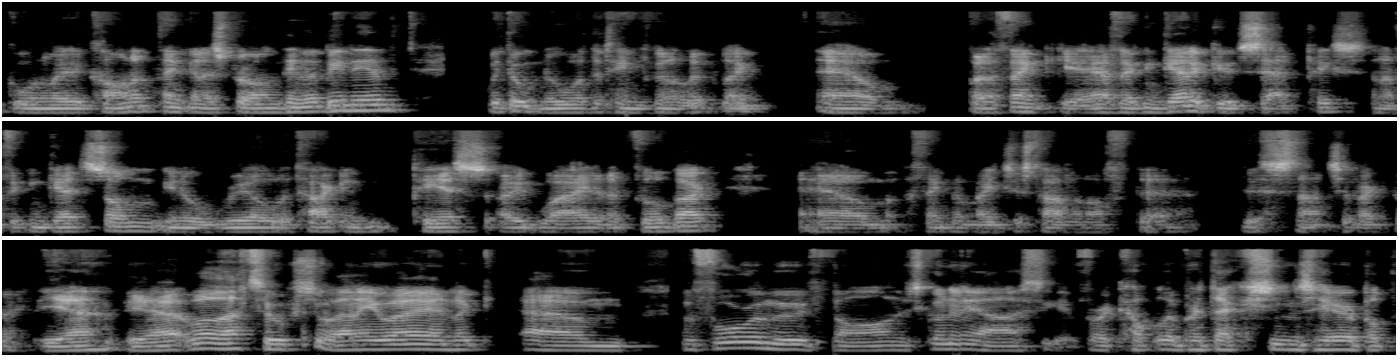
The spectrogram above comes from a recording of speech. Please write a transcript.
going away to Connacht, thinking a strong team would be named. We don't know what the team's going to look like. Um, but I think, yeah, if they can get a good set piece and if they can get some, you know, real attacking pace out wide and at fullback, um, I think they might just have enough to, to snatch victory. Yeah, yeah. Well, let's hope so anyway. And like, um, before we move on, I was going to ask for a couple of predictions here, but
